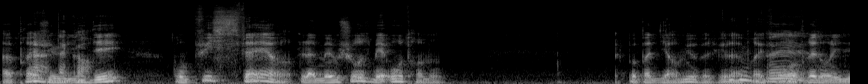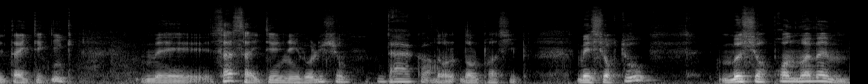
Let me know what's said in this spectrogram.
Après, Ah, j'ai eu l'idée qu'on puisse faire la même chose, mais autrement. Je peux pas te dire mieux, parce que là, après, il faut Ouais. rentrer dans les détails techniques. Mais ça, ça a été une évolution D'accord. dans, dans le principe. Mais surtout, me surprendre moi-même.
